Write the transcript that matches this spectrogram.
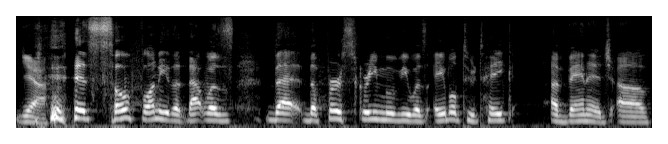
Yeah. it's so funny that that was that the first Scream movie was able to take advantage of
